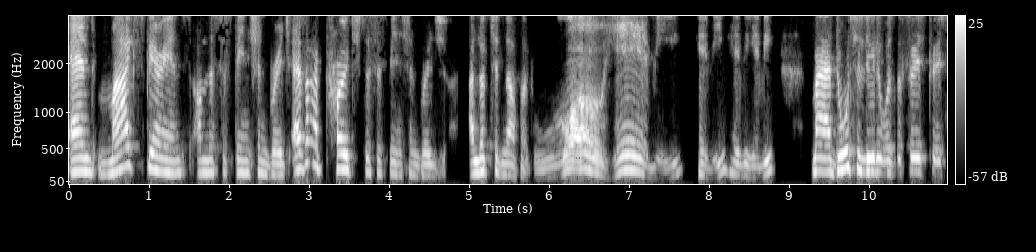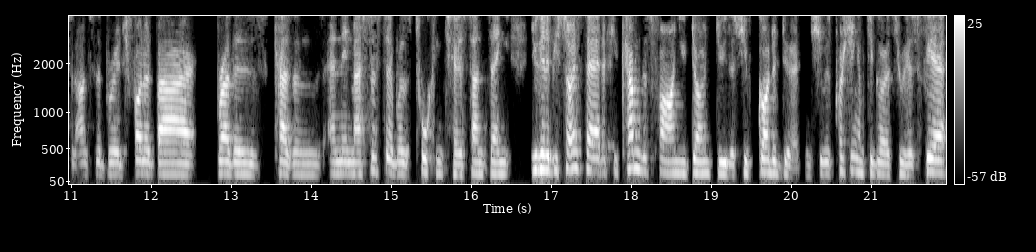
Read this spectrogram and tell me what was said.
And my experience on the suspension bridge, as I approached the suspension bridge, I looked at it and I thought, whoa, heavy, heavy, heavy, heavy. My daughter Lula was the first person onto the bridge, followed by brothers, cousins, and then my sister was talking to her son saying, You're going to be so sad if you come this far and you don't do this. You've got to do it. And she was pushing him to go through his fear,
